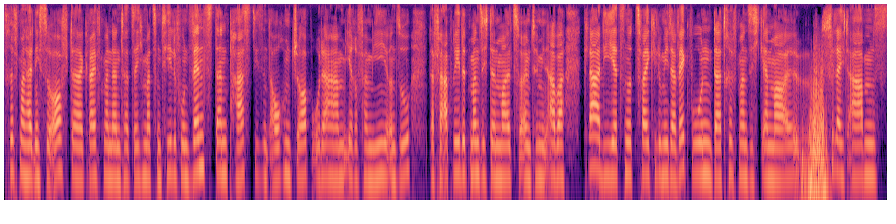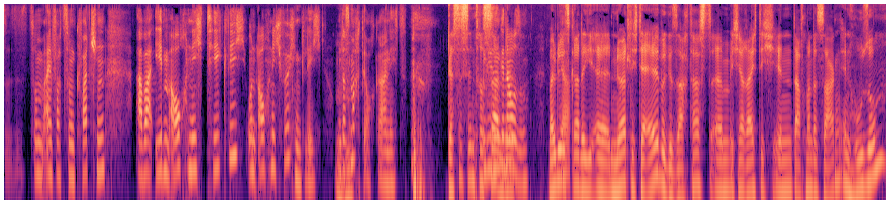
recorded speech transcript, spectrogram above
trifft man halt nicht so oft. Da greift man dann tatsächlich mal zum Telefon, wenn es dann passt. Die sind auch im Job oder haben ihre Familie und so. Da verabredet man sich dann mal zu einem Termin. Aber klar, die jetzt nur zwei Kilometer weg wohnen, da trifft man sich gern mal vielleicht abends zum, einfach zum Quatschen aber eben auch nicht täglich und auch nicht wöchentlich. Und mhm. das macht ja auch gar nichts. Das ist interessant. Und die sind genauso. Weil du ja. jetzt gerade äh, nördlich der Elbe gesagt hast, ähm, ich erreiche dich in, darf man das sagen, in Husum?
